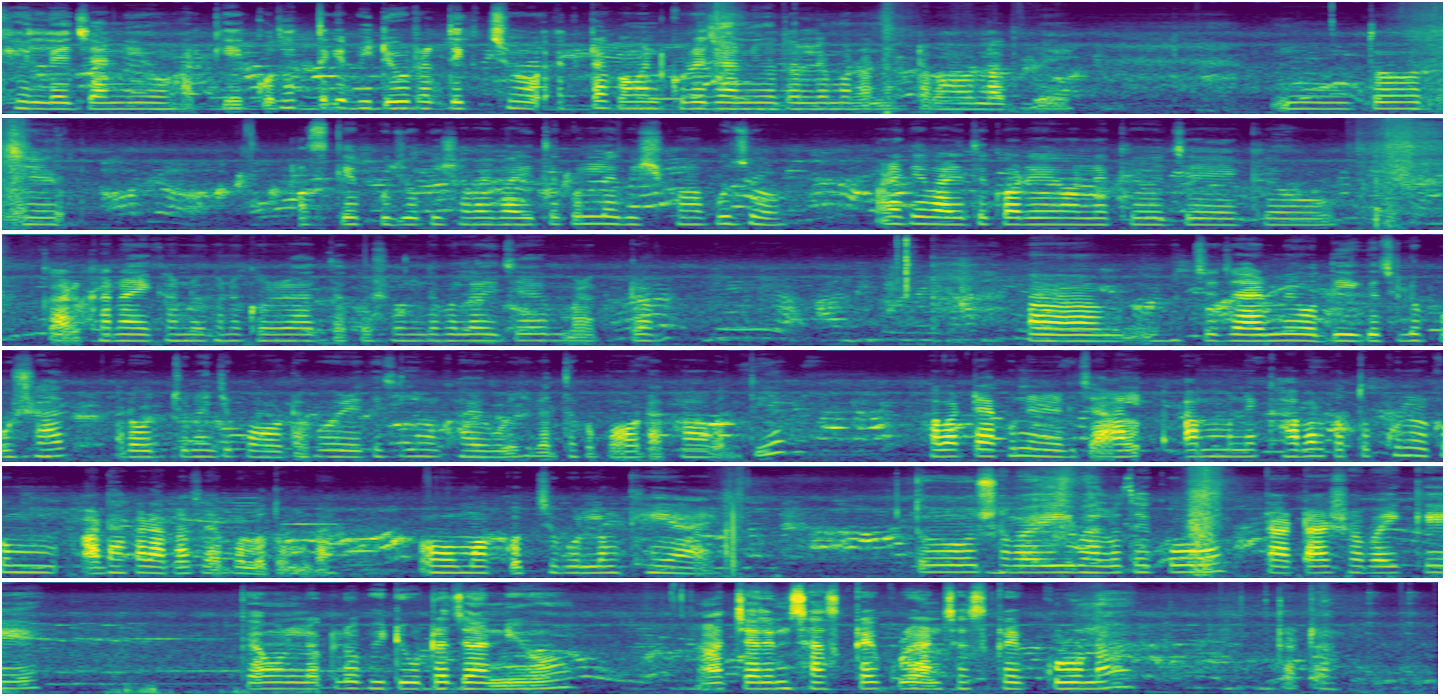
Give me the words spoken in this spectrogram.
খেলে জানিও। আর কে কোথার থেকে ভিডিওটা দেখছ, একটা কমেন্ট করে জানিও, তাহলে আমার অনেকটা ভালো লাগবে। তো হচ্ছে, আজকে পুজো কি সবাই বাড়িতে করলে? বিশ্বকর্মা পুজো? অনেকে বাড়িতে করে, অনেকে যে কেউ কারখানা এখানে ওখানে করে। আর দেখো সন্ধ্যেবেলায় যে আমার একটা হচ্ছে যার মেয়ে ও দিয়ে গেছিল প্রসাদ, আর ওর জন্য যে পরোটা করে রেখেছিলাম খাবে বলেছিল দেখো পরোটা খাবার দিয়ে খাবারটা এখন এনে রেখেছে আল মানে খাবার কতক্ষণ ওরকম ঢাকা রাখা যায় বলো তোমরা? ও হোমওয়ার্ক করছে, বললাম খেয়ে আয়। তো সবাই ভালো থেকো, টাটা সবাইকে। কেমন লাগল ভিডিওটা জানিও। আর চ্যানেল সাবস্ক্রাইব করে, আনসাবস্ক্রাইব করো না।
